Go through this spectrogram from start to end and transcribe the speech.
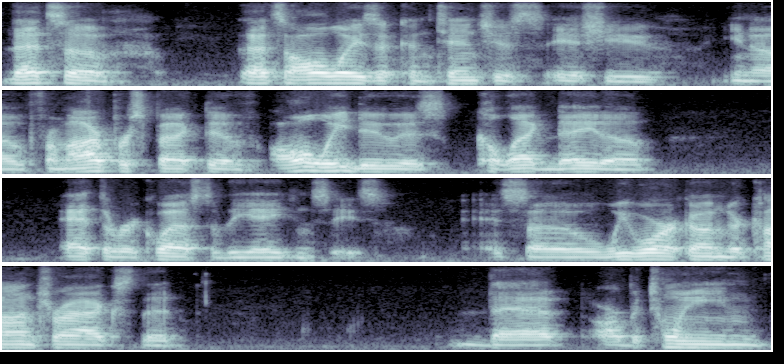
that's a that's always a contentious issue. You know, from our perspective, all we do is collect data at the request of the agencies. So we work under contracts that that are between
